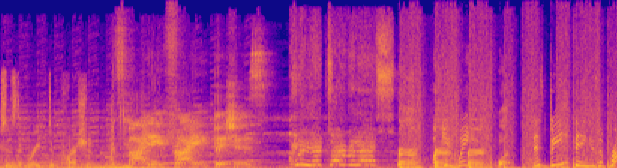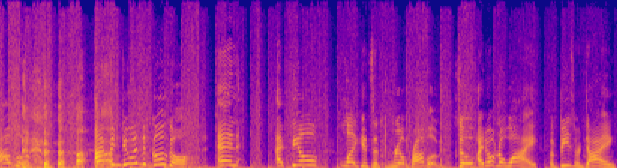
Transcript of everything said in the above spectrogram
Since the Great Depression. It's My Day Friday, bitches. We hit terminus! Okay, wait. What? This bee thing is a problem. I've been doing the Google and I feel like it's a real problem. So I don't know why, but bees are dying,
